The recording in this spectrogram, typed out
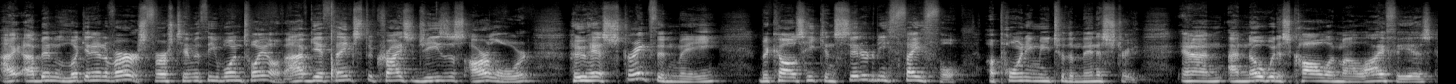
I, have been looking at a verse, 1 Timothy 1.12. I give thanks to Christ Jesus our Lord, who has strengthened me because he considered me faithful, appointing me to the ministry. And I, I know what his call in my life is,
